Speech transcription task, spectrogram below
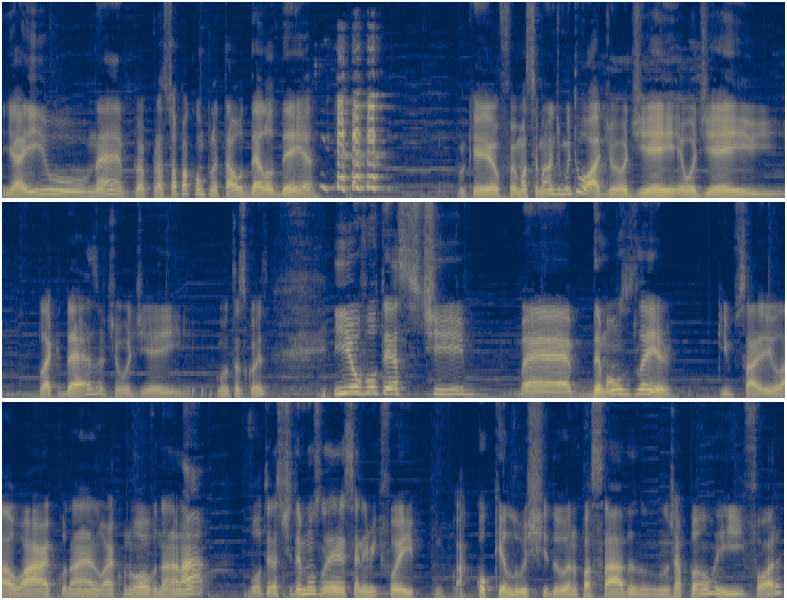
E aí, o, né, pra, pra- só pra completar o Dell Odeia, porque foi uma semana de muito ódio. Eu odiei, eu odiei Black Desert, eu odiei outras coisas. E eu voltei a assistir é, Demon Slayer, que saiu lá o arco, né? O arco novo, lá. Voltei a assistir Demon Slayer, esse anime que foi a coqueluche do ano passado no, no Japão e fora.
